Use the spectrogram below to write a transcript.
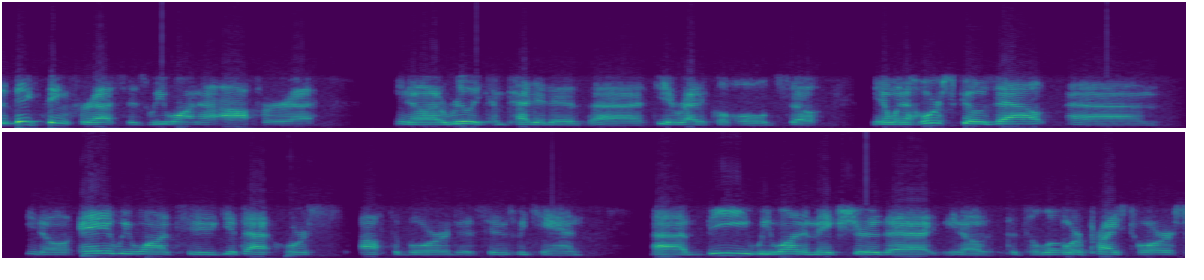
the big thing for us is we want to offer a you know a really competitive uh, theoretical hold. So you know when a horse goes out, um, you know a we want to get that horse off the board as soon as we can. Uh, B we want to make sure that you know it's a lower priced horse,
